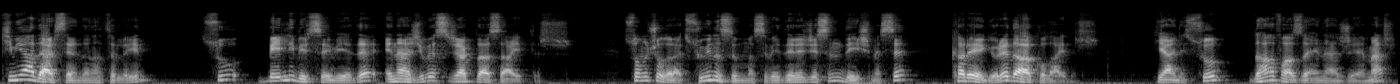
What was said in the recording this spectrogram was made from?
Kimya derslerinden hatırlayın. Su belli bir seviyede enerji ve sıcaklığa sahiptir. Sonuç olarak suyun ısınması ve derecesinin değişmesi karaya göre daha kolaydır. Yani su daha fazla enerji emer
